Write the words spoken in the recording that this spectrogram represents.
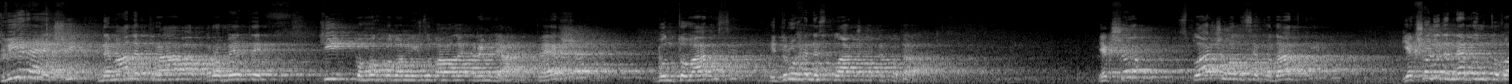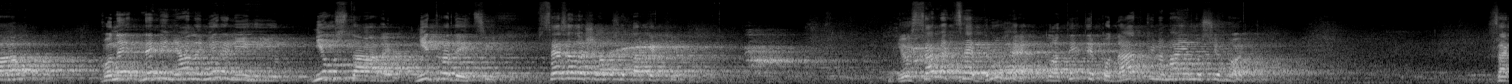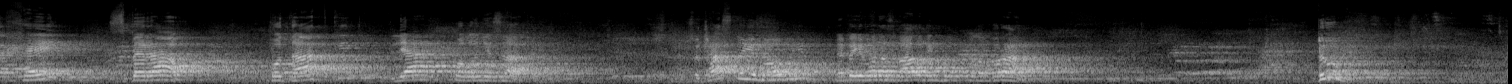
Дві речі не мали права робити ті, кого колонізували римляни. Перше бунтуватися, і друге не сплачувати податки. Якщо сплачувалися податки, якщо люди не бунтували, вони не міняли ні релігію, ні устави, ні традиції. Все залишалося так, як є. І ось саме це друге платити податки ми маємо сьогодні. Закхей збирав податки для колонізаторів. Сучасною мовою ми би його назвали, він був колаборантом. Друге,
